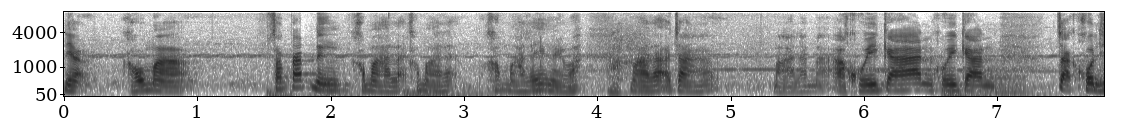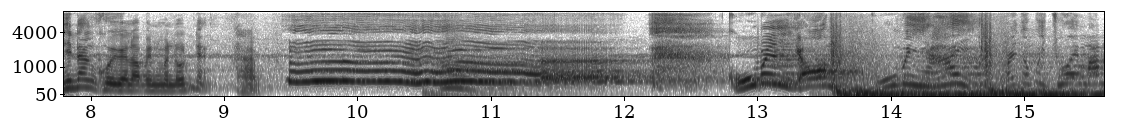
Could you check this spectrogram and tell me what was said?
เนี่ยเขามาสักแป๊บหนึ่งเขามาแล้วเขามาแล้วเขามาแล้วยังไงวะมาแล้วอาจารย์ครับมาแล้วมาอะคุยกันคุยกัน จากคนที่นั่งคุยกับเราเป็นมนุษย์เนี่ยครับกูไม่ยอม กูไม่ให้ไม่ต้องไปช่วยมัน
